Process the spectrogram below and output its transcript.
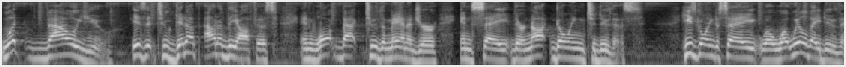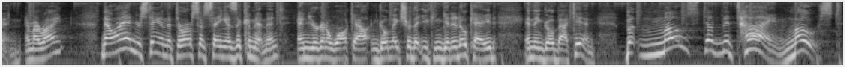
What value is it to get up out of the office and walk back to the manager and say, they're not going to do this? He's going to say, well, what will they do then? Am I right? Now, I understand that there are such thing as a commitment, and you're going to walk out and go make sure that you can get it okayed and then go back in. But most of the time, most,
